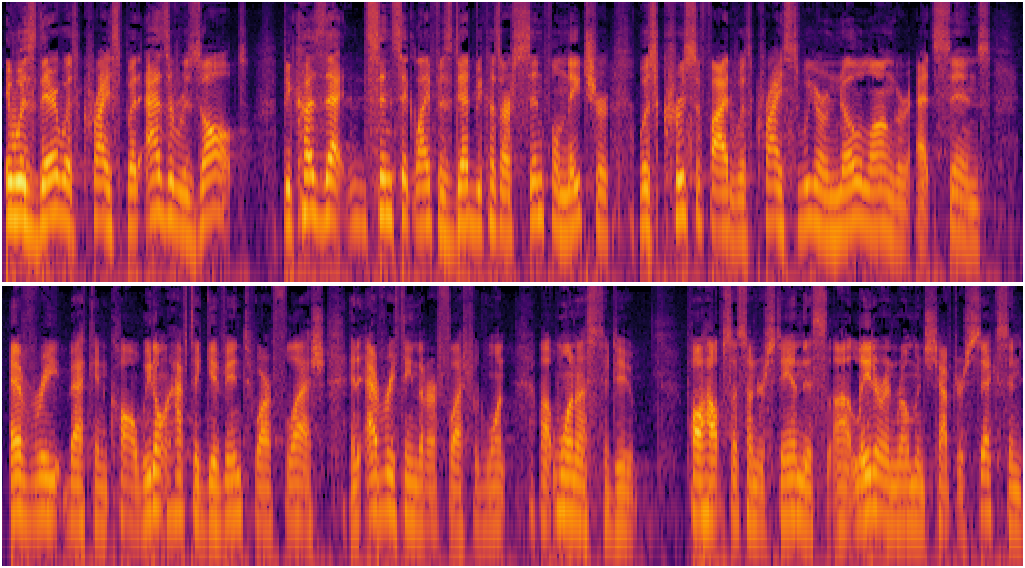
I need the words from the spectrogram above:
It was there with Christ, but as a result, because that sin sick life is dead, because our sinful nature was crucified with Christ, we are no longer at sin's every beck and call. We don't have to give in to our flesh and everything that our flesh would want, uh, want us to do. Paul helps us understand this uh, later in Romans chapter 6, and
